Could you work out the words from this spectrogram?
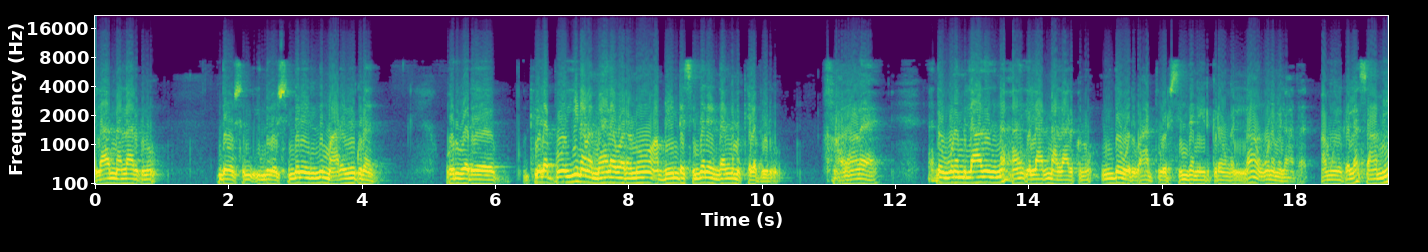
எல்லாரும் நல்லா இருக்கணும். இந்த ஒரு இந்த ஒரு சிந்தனையிலிருந்து மாறவே கூடாது. ஒருவர் கீழே போய் நம்ம மேலே வரணும் அப்படின்ற சிந்தனை இருந்தாலும் நம்ம கீழே போயிடுவோம். அதனால் அந்த ஊனம் இல்லாததுன்னா எல்லாரும் நல்லா இருக்கணும். இந்த ஒரு வார்த்தை ஒரு சிந்தனை இருக்கிறவங்க எல்லாம் ஊனம் இல்லாதார் அவங்களுக்கெல்லாம் சாமி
